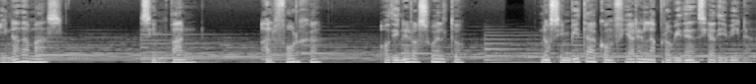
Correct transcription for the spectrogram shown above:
y nada más, sin pan, alforja o dinero suelto, nos invita a confiar en la providencia divina.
